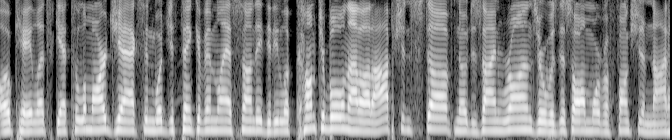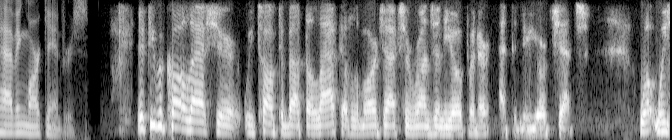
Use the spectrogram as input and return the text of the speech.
Okay, let's get to Lamar Jackson. What'd you think of him last Sunday? Did he look comfortable? Not a lot of option stuff, no design runs, or was this all more of a function of not having Mark Andrews? If you recall last year, we talked about the lack of Lamar Jackson runs in the opener at the New York Jets. What we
